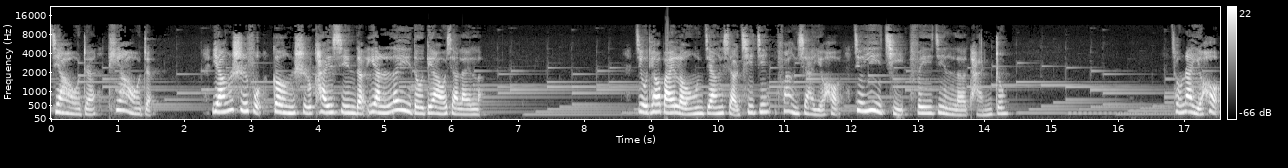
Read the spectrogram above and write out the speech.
叫着跳着，杨师傅更是开心的眼泪都掉下来了。九条白龙将小七金放下以后，就一起飞进了潭中。从那以后，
